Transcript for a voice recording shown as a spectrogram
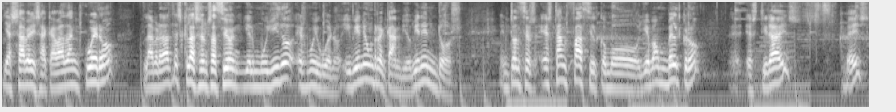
ya sabéis, acabada en cuero, la verdad es que la sensación y el mullido es muy bueno. Y viene un recambio, vienen dos. Entonces es tan fácil como lleva un velcro, eh, estiráis, ¿veis?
